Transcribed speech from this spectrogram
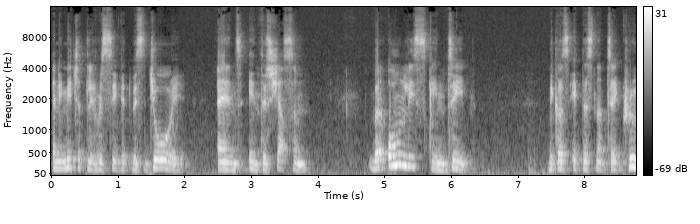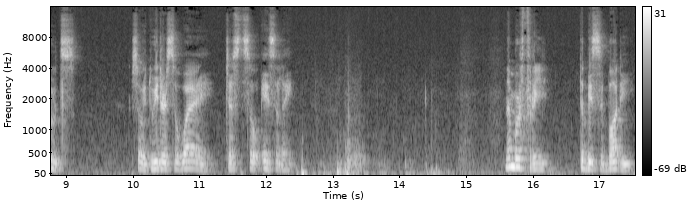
and immediately receive it with joy and enthusiasm, but only skin deep because it does not take roots, so it withers away just so easily. Number three, the busybody.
